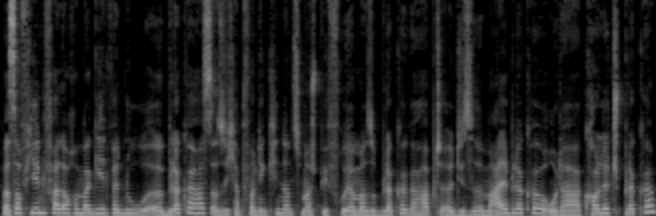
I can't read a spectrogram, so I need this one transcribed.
Was auf jeden Fall auch immer geht, wenn du äh, Blöcke hast, also ich habe von den Kindern zum Beispiel früher mal so Blöcke gehabt, äh, diese Malblöcke oder College-Blöcke,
